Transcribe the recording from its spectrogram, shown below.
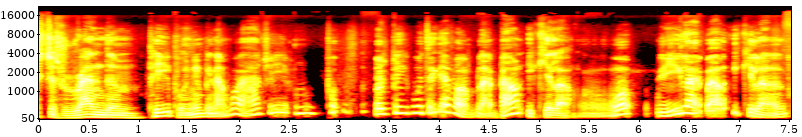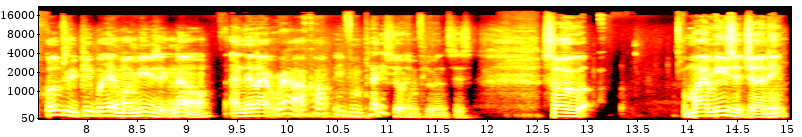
it's just random people, and you'll be like, "What? How do you even put those people together?" Like Bounty Killer. What? You like Bounty Killer? Obviously, people hear my music now, and they're like, "Wow, I can't even place your influences." So, my music journey.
